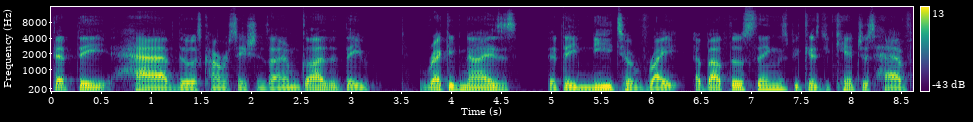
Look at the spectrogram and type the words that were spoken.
that they have those conversations. I'm glad that they recognize that they need to write about those things because you can't just have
